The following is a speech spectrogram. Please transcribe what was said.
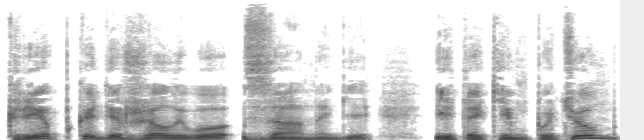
крепко держал его за ноги, и таким путем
